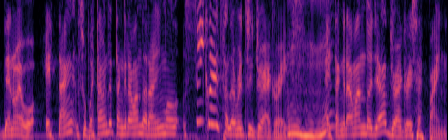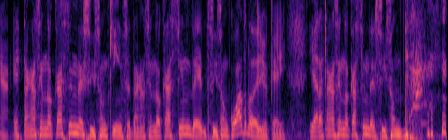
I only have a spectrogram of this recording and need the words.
de nuevo, están, supuestamente están grabando ahora mismo Secret Celebrity Drag Race. Están grabando ya Drag Race España. Están haciendo casting del Season 15. Están haciendo casting del Season 4 de UK. Y ahora están haciendo casting del Season 3.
